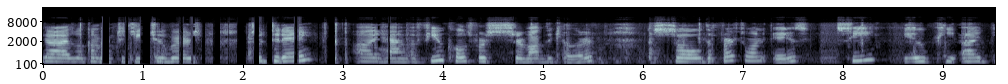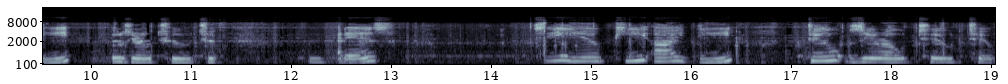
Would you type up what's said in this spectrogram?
guys, welcome back to GTubers. So today I have a few codes for Survive the Killer. So the first one is CUPID 2022. That is CUPID 2022.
